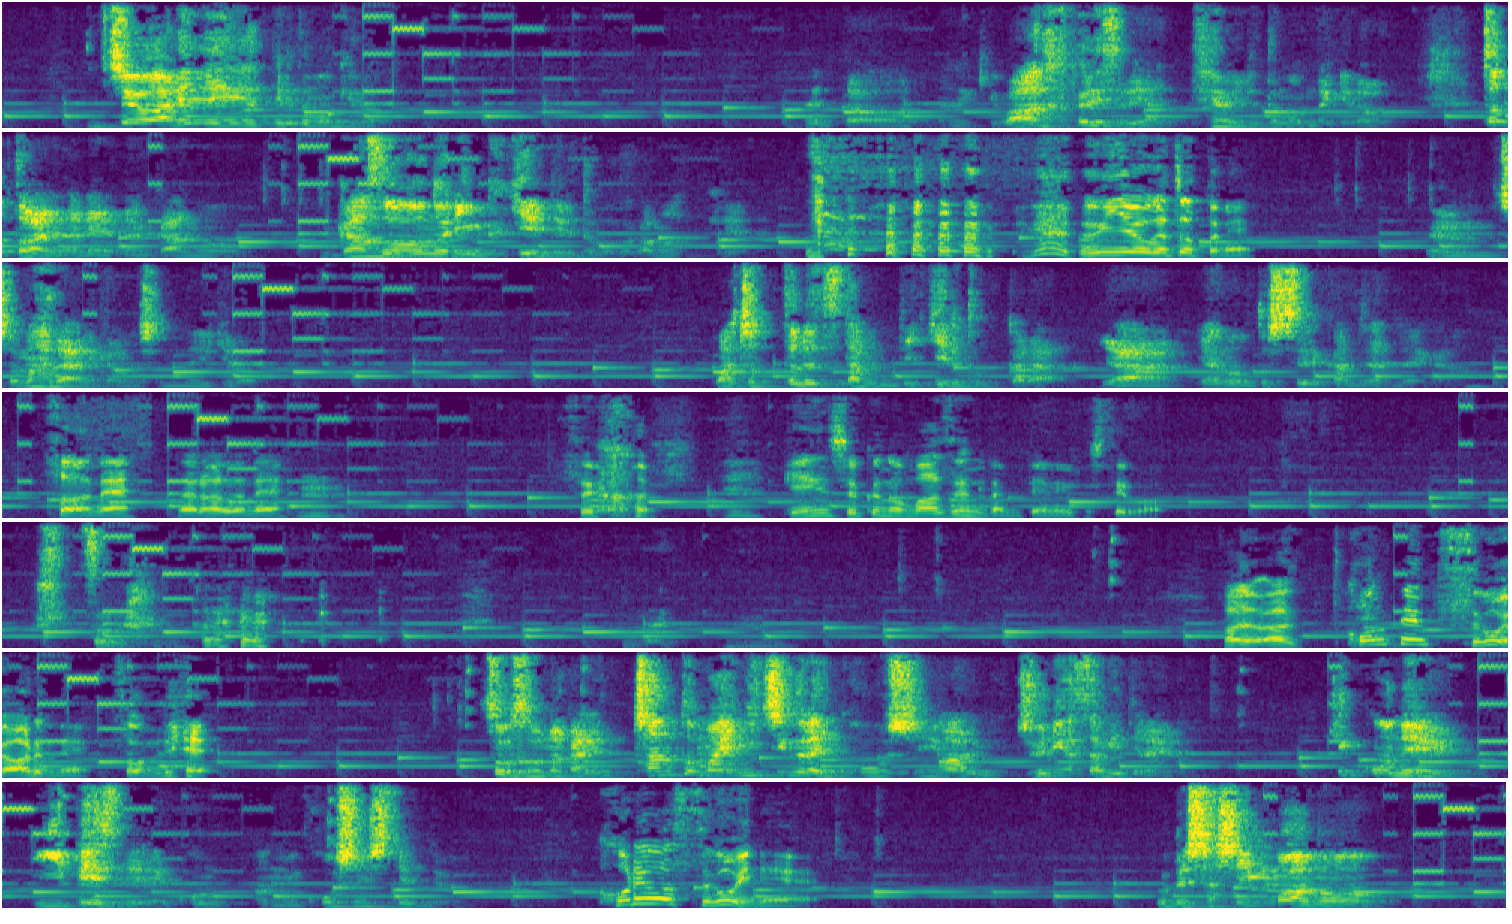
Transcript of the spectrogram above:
一応あれでやってると思うけど、えっと、なんだっけ、ワードプレスでやってはいると思うんだけど、ちょっとあれだね、なんかあの、画像のリンク切れてるところとかもあって、運用がちょっとね。うん、ちょっとまだあれかもしれないけど、まあちょっとずつ多分できるとこからや、やろうとしてる感じなんじゃないかそうだね。なるほどね。な。うん。すごい。現職のマゼンダみたいな色してるわ。そうだね。うんあ、あコンテンツすごいあるね。そんで。そうそう、なんかね、ちゃんと毎日ぐらい更新あるの。12月上げてないの。結構ね、いいペースで、ね、こんあの更新してんだよ。これはすごいね。で、写真もあの、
